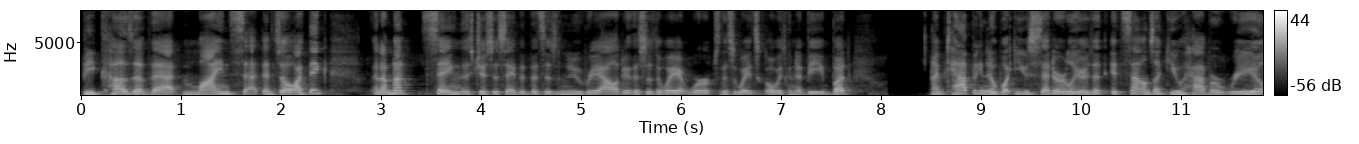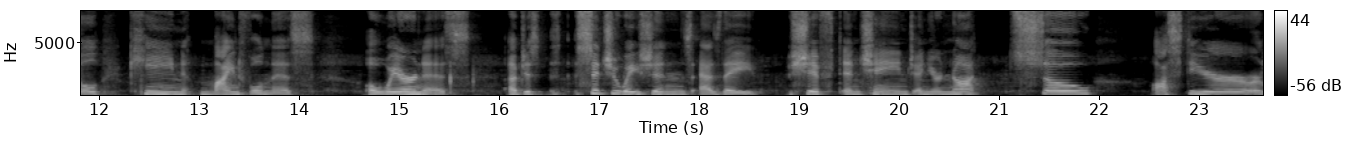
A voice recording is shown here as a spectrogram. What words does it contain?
because of that mindset. And so I think and I'm not saying this just to say that this is a new reality, this is the way it works, this is the way it's always going to be, but I'm tapping into what you said earlier that it sounds like you have a real keen mindfulness, awareness, of just situations as they shift and change, and you're not so austere or,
